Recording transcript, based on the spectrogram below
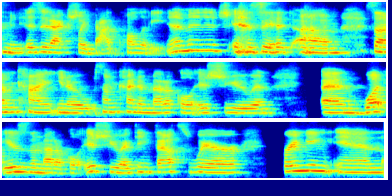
I mean, is it actually bad quality image? Is it um, some kind, you know, some kind of medical issue? And and what is the medical issue? I think that's where bringing in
